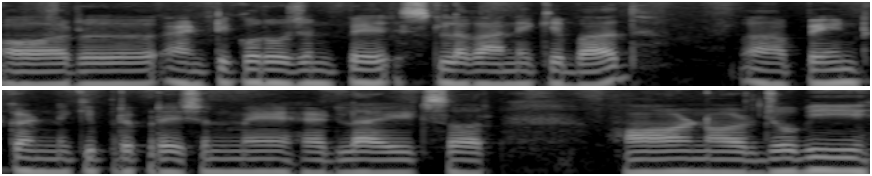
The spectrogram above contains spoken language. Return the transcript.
और एंटी कोरोजन पेस्ट लगाने के बाद पेंट करने की प्रिपरेशन में हेडलाइट्स और हॉर्न और जो भी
